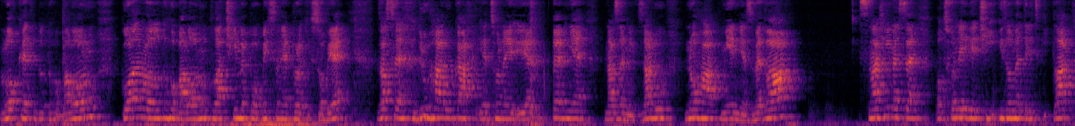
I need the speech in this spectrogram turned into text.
loket do toho balónu, koleno do toho balónu tlačíme pomyslně proti sobě. Zase druhá ruka je, co nej, je pevně na zemi vzadu, noha mírně zvedlá. Snažíme se o co největší izometrický tlak,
